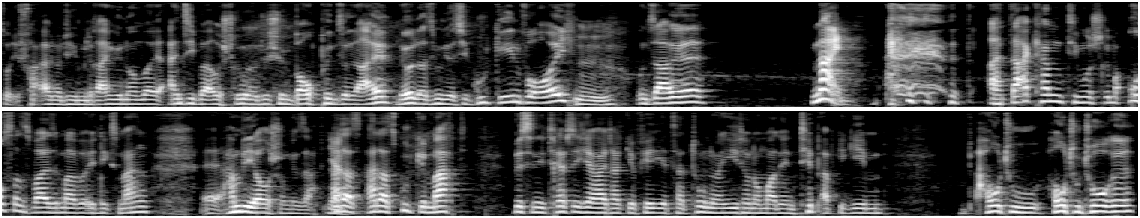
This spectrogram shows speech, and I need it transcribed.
So, die Frage ich natürlich mit reingenommen, weil der einzig wahre Strömer natürlich schön Bauchpinselei. Ne, lass mir das hier gut gehen für euch. Und sage, nein. Ah, da kann Timo Strömer ausnahmsweise mal wirklich nichts machen. Äh, haben wir ja auch schon gesagt. Ja. Hat das, hat das gut gemacht. Bisschen die Treffsicherheit hat gefehlt. Jetzt hat Toni Aito nochmal den Tipp abgegeben. How to, how to Tore.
